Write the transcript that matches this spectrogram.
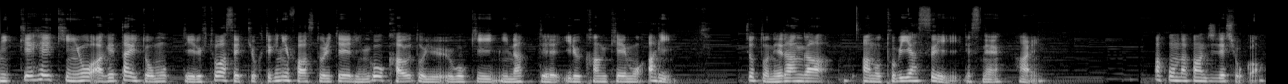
日経平均を上げたいと思っている人は積極的にファーストリテイリングを買うという動きになっている関係もあり、ちょっと値段があの飛びやすいですね。はい。まあ、こんな感じでしょうか。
